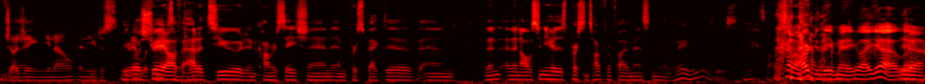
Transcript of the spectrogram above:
Yeah. judging, you know, and you just you you're go able to straight off attitude and conversation and perspective and then and then all of a sudden you hear this person talk for five minutes and you're like hey who is this what kind of art do they make like yeah like, yeah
